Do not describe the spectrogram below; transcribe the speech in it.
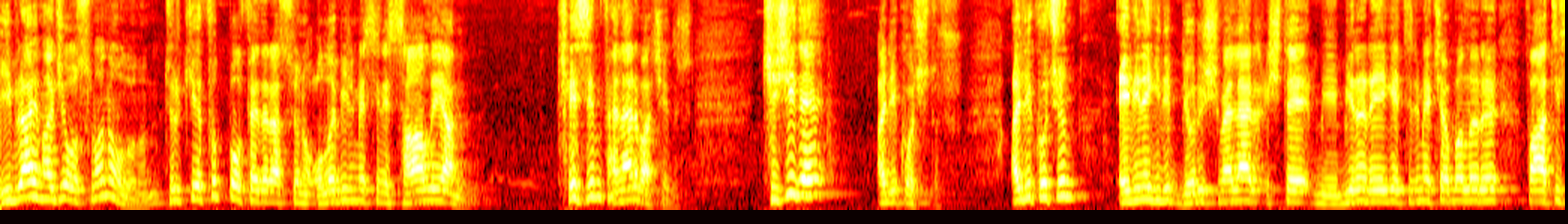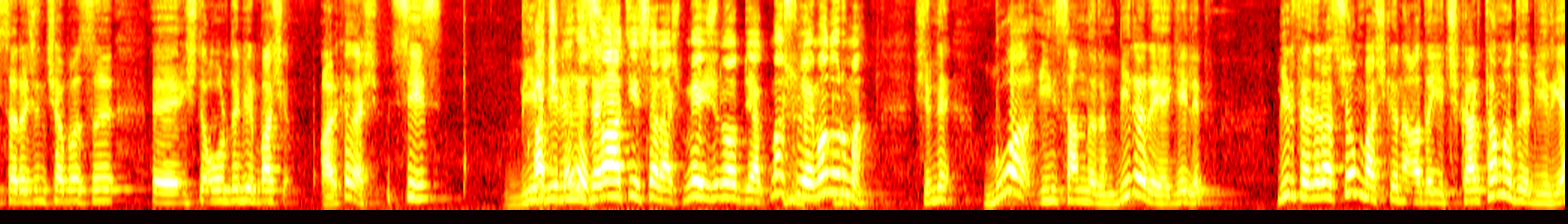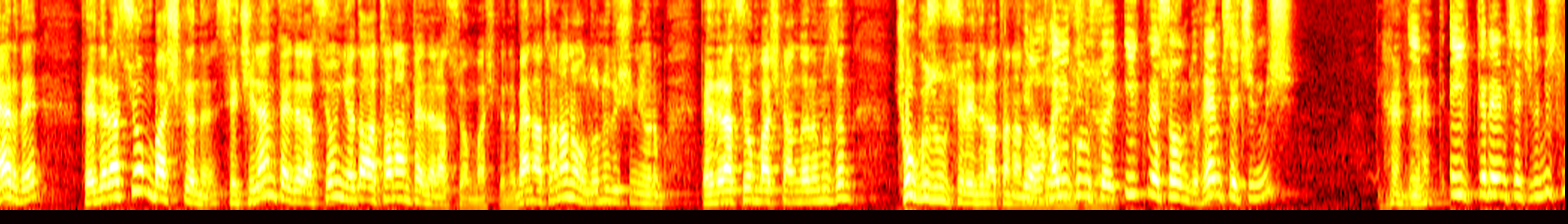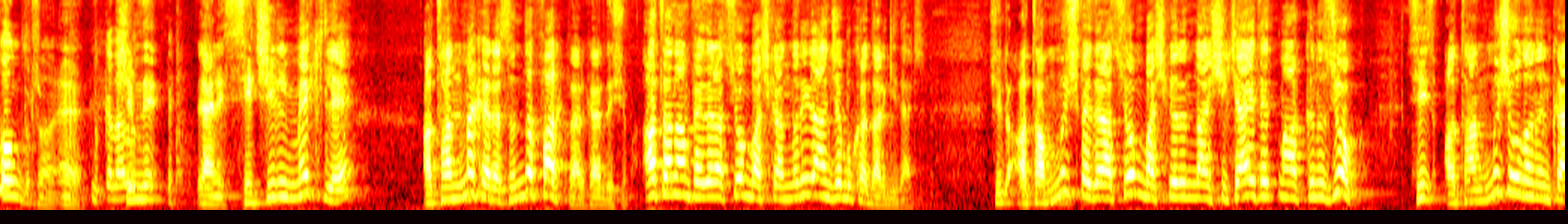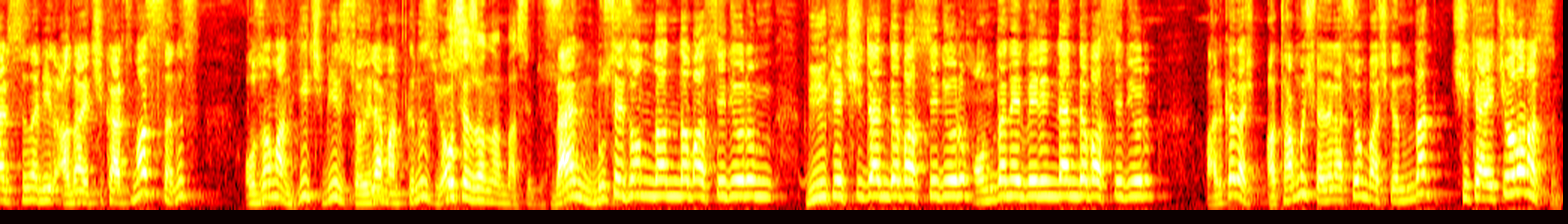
İbrahim Hacı Osmanoğlu'nun Türkiye Futbol Federasyonu olabilmesini sağlayan kesim Fenerbahçe'dir. Kişi de Ali Koç'tur. Ali Koç'un evine gidip görüşmeler, işte bir araya getirme çabaları, Fatih Sarac'ın çabası, e, işte orada bir baş... Arkadaş siz Açık evet birbirinize... Fatih Saraç, Mecnun Odyakma, Süleyman Urma. Şimdi bu insanların bir araya gelip bir federasyon başkanı adayı çıkartamadığı bir yerde federasyon başkanı, seçilen federasyon ya da atanan federasyon başkanı. Ben atanan olduğunu düşünüyorum. Federasyon başkanlarımızın çok uzun süredir atanan Ya, olduğunu Haluk düşünüyorum. Ulusoy ilk ve sondur. Hem seçilmiş, ilk, ilktir hem seçilmiş sondur. Evet. Bu kadar Şimdi yani seçilmekle atanmak arasında fark var kardeşim. Atanan federasyon başkanlarıyla ancak bu kadar gider. Şimdi atanmış federasyon başkanından şikayet etme hakkınız yok. Siz atanmış olanın karşısına bir aday çıkartmazsanız o zaman hiçbir söylem hakkınız yok. Bu sezondan bahsediyorsun. Ben bu sezondan da bahsediyorum. Büyük Ekşi'den de bahsediyorum. Ondan evvelinden de bahsediyorum. Arkadaş atanmış federasyon başkanından şikayetçi olamazsın.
